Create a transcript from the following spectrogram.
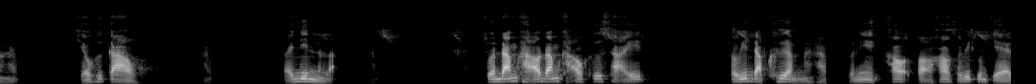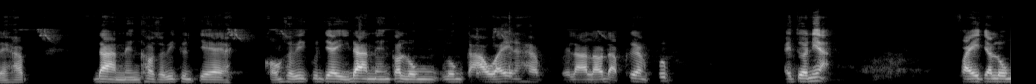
นะครับ เขียวคือกาวสายดินนั่นแหละส่วนดำขาวดำขาวคือสายสวิตดับเครื่องนะครับ ตัวนี้เข้าต่อเข้าสวิตกุญแจเลยครับ ด้านหนึ่งเข้าสวิตกุญแจ ของสวิตกุญแจอีกด้านหนึ่งก็ลงลงกาวไว้นะครับ เวลาเราดับเครื่องปุ๊บไอตัวเนี้ย ไฟจะลง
